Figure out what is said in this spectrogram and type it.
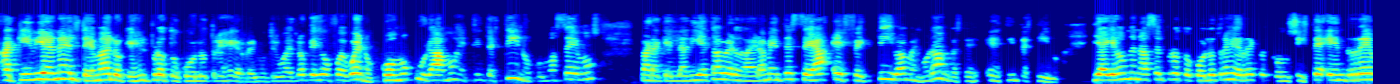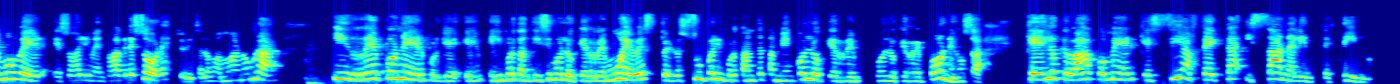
Aquí viene el tema de lo que es el protocolo 3R. NutriWise lo que dijo fue, bueno, ¿cómo curamos este intestino? ¿Cómo hacemos para que la dieta verdaderamente sea efectiva mejorando este, este, intestino. Y ahí es donde nace el protocolo 3R, que consiste en remover esos alimentos agresores, que ahorita los vamos a nombrar, y reponer, porque es, importantísimo lo que remueves, pero es súper importante también con lo, que con lo que repones, o sea, qué es lo que vas a comer que sí afecta y sana el intestino.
